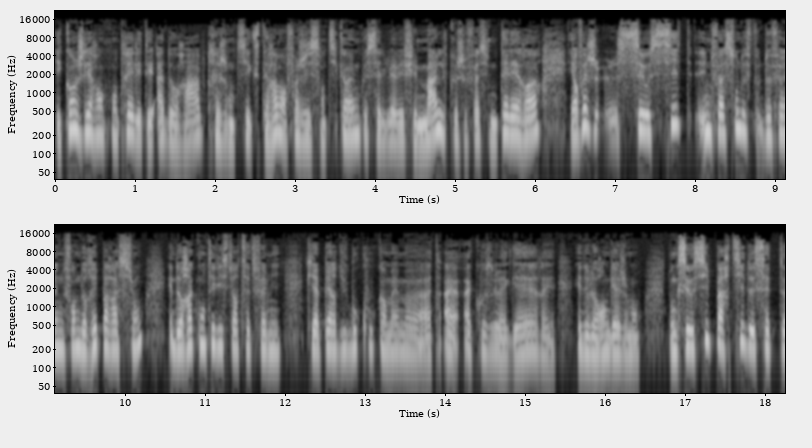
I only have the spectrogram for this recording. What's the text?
Et quand je l'ai rencontrée, elle était adorable, très gentille, etc. Mais enfin, j'ai senti quand même que ça lui avait fait mal que je fasse une telle erreur. Et en fait, c'est aussi une façon de, faire une forme de réparation et de raconter l'histoire de cette famille qui a perdu beaucoup quand même à, à, à cause de la guerre et, et de leur engagement. Donc c'est aussi partie de cette,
